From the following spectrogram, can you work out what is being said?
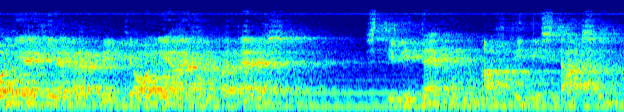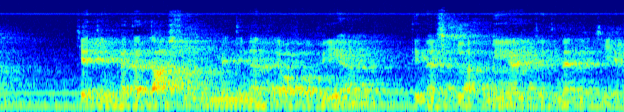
Όλοι οι Αγία Γραφή και όλοι οι Άγιοι Πατέρες στυλιτεύουν αυτή τη στάση και την κατατάσσουν με την αθεοφοβία, την ασπλαχνία και την αδικία.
